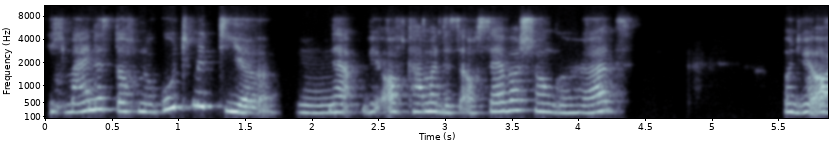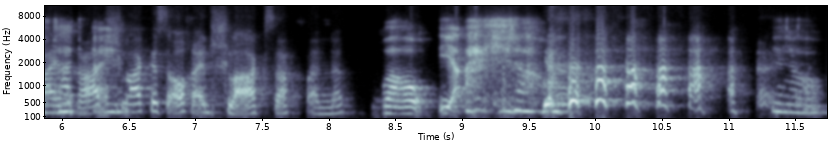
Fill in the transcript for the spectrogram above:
Ich meine es doch nur gut mit dir. Mhm. Ja, wie oft haben wir das auch selber schon gehört? Und wie Aber oft ein hat Ratschlag ein ist auch ein Schlag, sagt man, ne? Wow, ja, genau. genau.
